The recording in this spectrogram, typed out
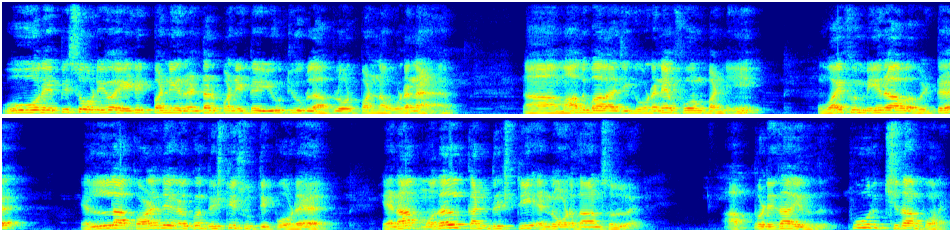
ஒவ்வொரு எபிசோடையும் எடிட் பண்ணி ரெண்டர் பண்ணிவிட்டு யூடியூப்பில் அப்லோட் பண்ண உடனே நான் மாது பாலாஜிக்கு உடனே ஃபோன் பண்ணி ஒய்ஃபு மீராவை விட்டு எல்லா குழந்தைகளுக்கும் திருஷ்டி சுற்றி போடு. ஏன்னா முதல் கண் திருஷ்டி என்னோட தான் சொல்லுவேன். அப்படி தான் இருந்தது. பூரிச்சு தான் போனேன்.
